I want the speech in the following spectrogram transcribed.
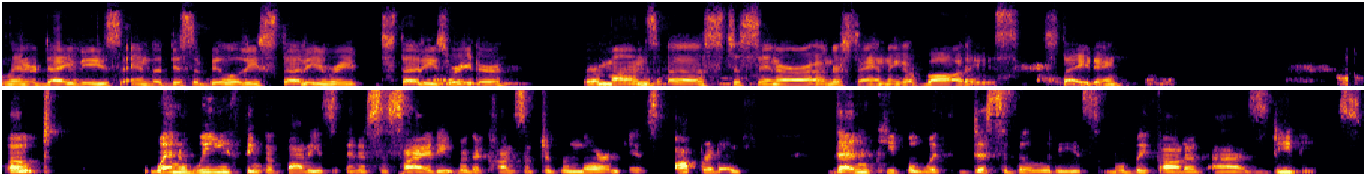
Lennard Davis in the Disability Study re- Studies Reader reminds us to center our understanding of bodies, stating, quote, when we think of bodies in a society where the concept of the norm is operative, then people with disabilities will be thought of as deviants.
